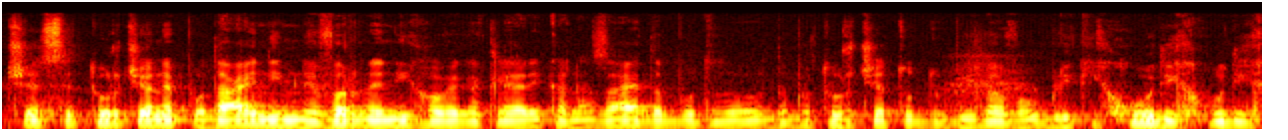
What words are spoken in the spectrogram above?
če se Turčija ne poda in jim ne vrne njihovega klerika nazaj, da, bodo, da bo Turčija to dobila v obliki hudih, hudih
